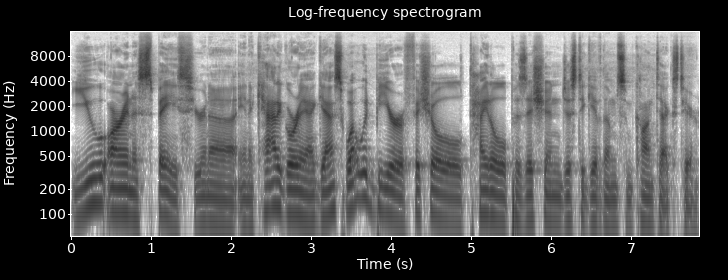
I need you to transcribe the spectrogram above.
You are in a space. You're in a in a category, I guess. What would be your official title position, just to give them some context here?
